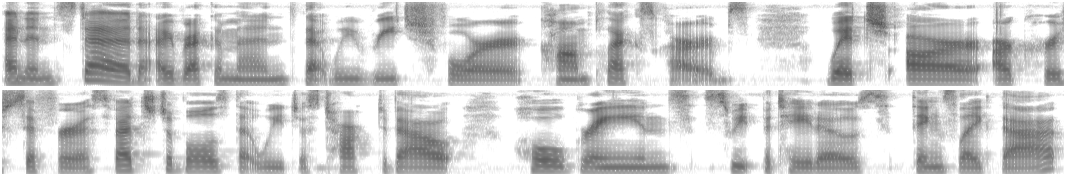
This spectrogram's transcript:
and instead, I recommend that we reach for complex carbs, which are our cruciferous vegetables that we just talked about, whole grains, sweet potatoes, things like that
